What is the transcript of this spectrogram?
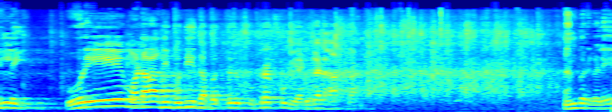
இல்லை. ஒரே மடாதிபதி தவத்திரு குன்றக்குடி அடிகளார் தான். நண்பர்களே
